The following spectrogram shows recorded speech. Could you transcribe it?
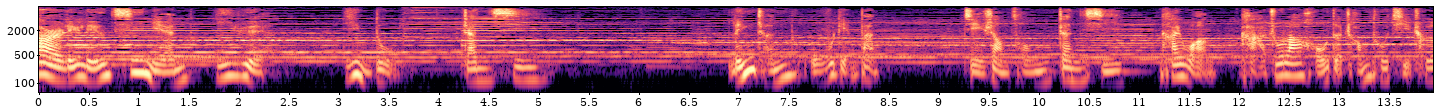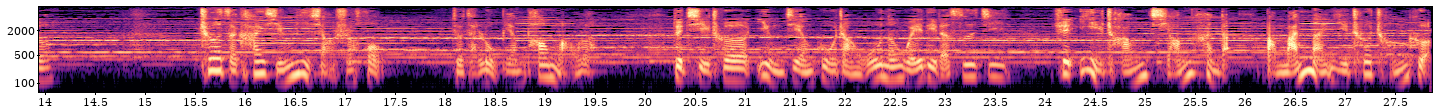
二零零七年一月，印度， 詹西。凌晨五点半，挤上从詹西开往卡朱拉侯的长途汽车。车子开行一小时后，就在路边抛锚了。对汽车硬件故障无能为力的司机，却异常强悍地把满满一车乘客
